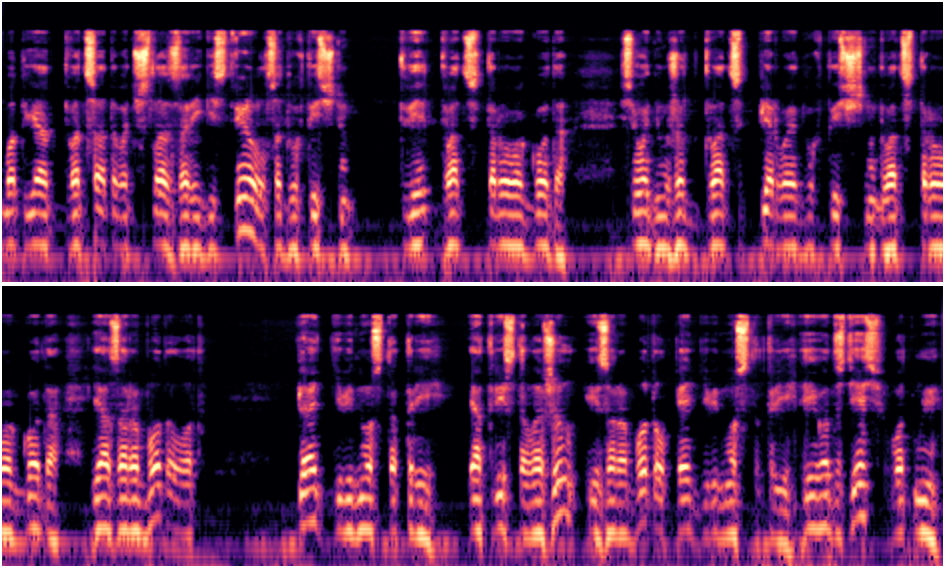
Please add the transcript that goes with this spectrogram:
вот я 20 числа зарегистрировался 2022 года сегодня уже 21 2022 года я заработал вот 5.93 я 300 ложил и заработал 5.93 и вот здесь вот мы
